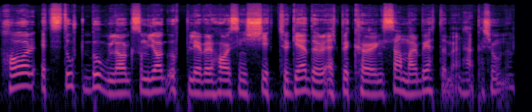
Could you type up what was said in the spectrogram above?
har ett stort bolag som jag upplever har sin shit together ett recurring samarbete med den här personen.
